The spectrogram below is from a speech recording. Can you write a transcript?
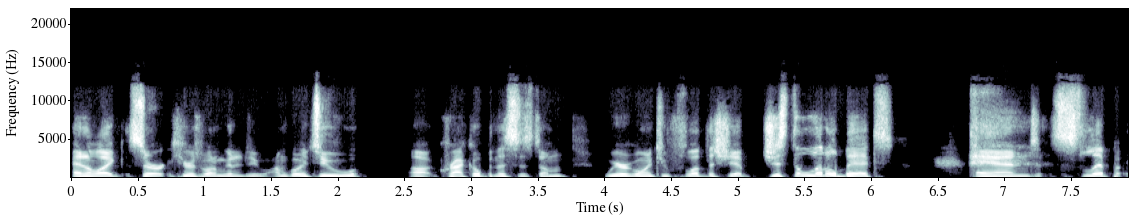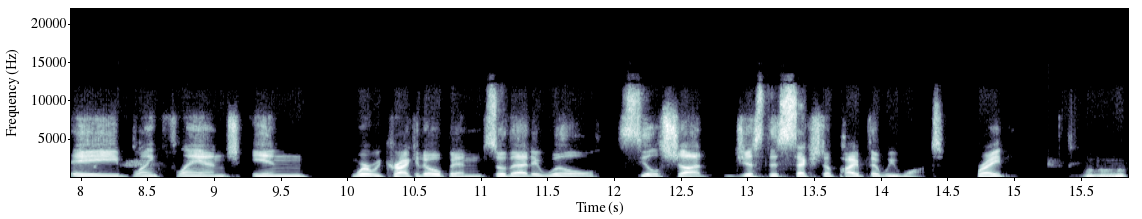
And I'm like sir here's what i'm going to do. I'm going to uh, crack open the system. We are going to flood the ship just a little bit and slip a blank flange in where we crack it open so that it will seal shut just this section of pipe that we want right? Mhm.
